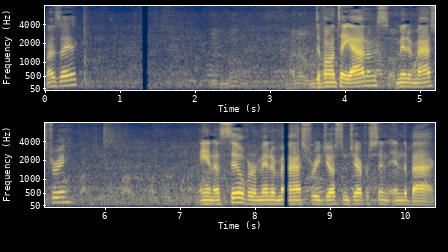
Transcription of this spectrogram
mosaic, Davante Adams, men of mastery, and a silver men of mastery, Justin Jefferson in the back.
